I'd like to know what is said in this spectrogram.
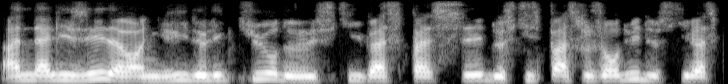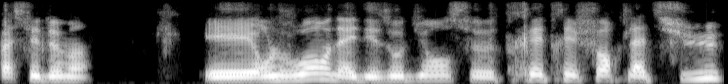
analyser, d'avoir une grille de lecture de ce qui va se passer, de ce qui se passe aujourd'hui, de ce qui va se passer demain. Et on le voit, on a des audiences très très fortes là-dessus,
